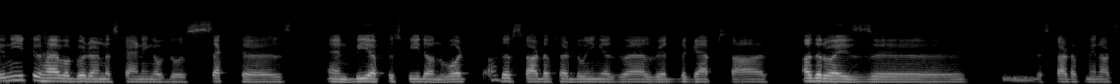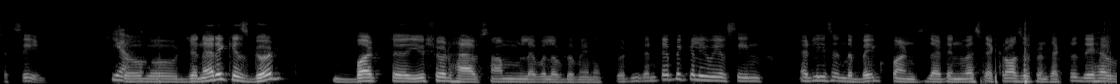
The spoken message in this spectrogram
you need to have a good understanding of those sectors and be up to speed on what other startups are doing as well where the gaps are. Otherwise uh, the startup may not succeed yeah. so generic is good but uh, you should have some level of domain expertise and typically we have seen at least in the big funds that invest across different sectors they have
